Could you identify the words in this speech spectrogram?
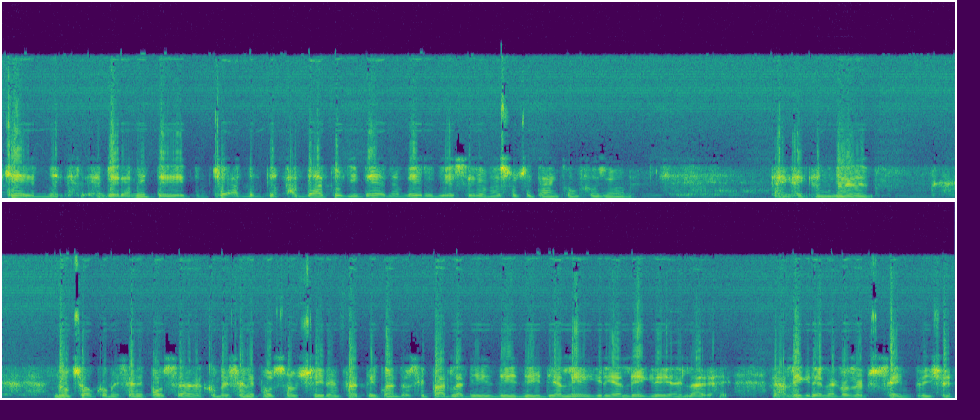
che è veramente cioè, ha, ha, dato l'idea davvero di essere una società in confusione. Una, non so come se, possa, come se, ne possa, uscire, infatti quando si parla di, di, di, di Allegri, Allegri è, la, Allegri è la cosa più semplice,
